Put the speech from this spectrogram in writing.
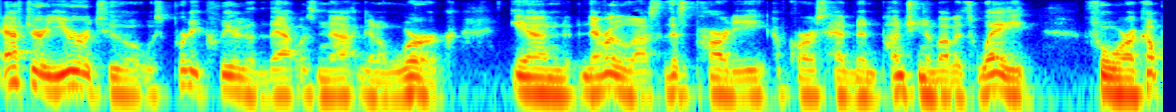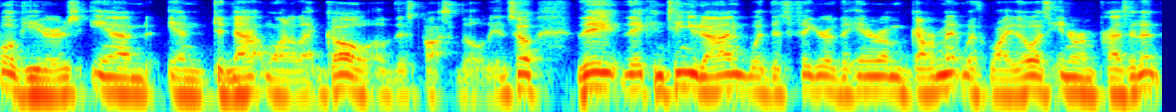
after a year or two, it was pretty clear that that was not going to work. And nevertheless, this party, of course, had been punching above its weight for a couple of years and and did not want to let go of this possibility. And so they they continued on with this figure of the interim government with Guaido as interim president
